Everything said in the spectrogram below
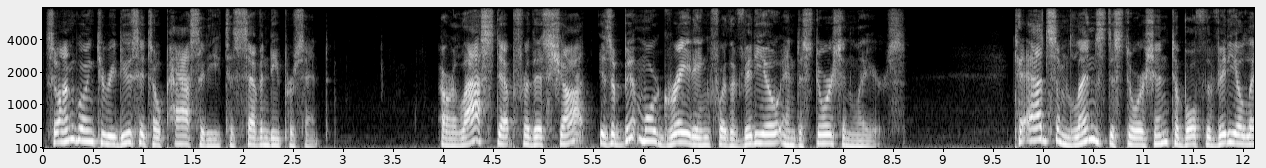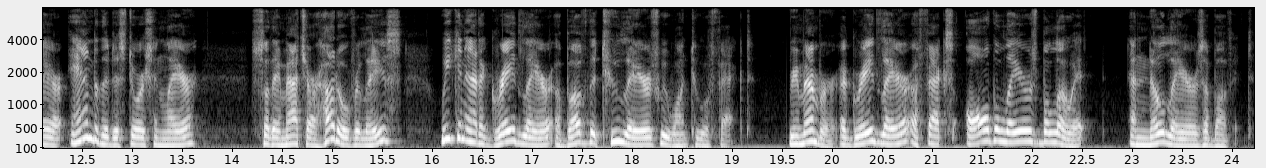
so I'm going to reduce its opacity to 70%. Our last step for this shot is a bit more grading for the video and distortion layers. To add some lens distortion to both the video layer and the distortion layer, so they match our HUD overlays, we can add a grade layer above the two layers we want to affect. Remember, a grade layer affects all the layers below it and no layers above it.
